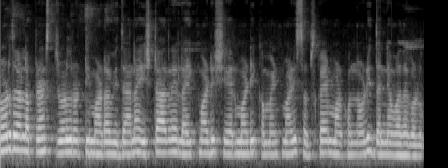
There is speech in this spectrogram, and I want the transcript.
ನೋಡಿದ್ರಲ್ಲ ಫ್ರೆಂಡ್ಸ್ ಜೋಳದ ರೊಟ್ಟಿ ಮಾಡೋ ವಿಧಾನ. ಇಷ್ಟ ಆದರೆ ಲೈಕ್ ಮಾಡಿ ಶೇರ್ ಮಾಡಿ ಕಮೆಂಟ್ ಮಾಡಿ ಸಬ್ಸ್ಕ್ರೈಬ್ ಮಾಡ್ಕೊಂಡು ನೋಡಿ. ಧನ್ಯವಾದಗಳು.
